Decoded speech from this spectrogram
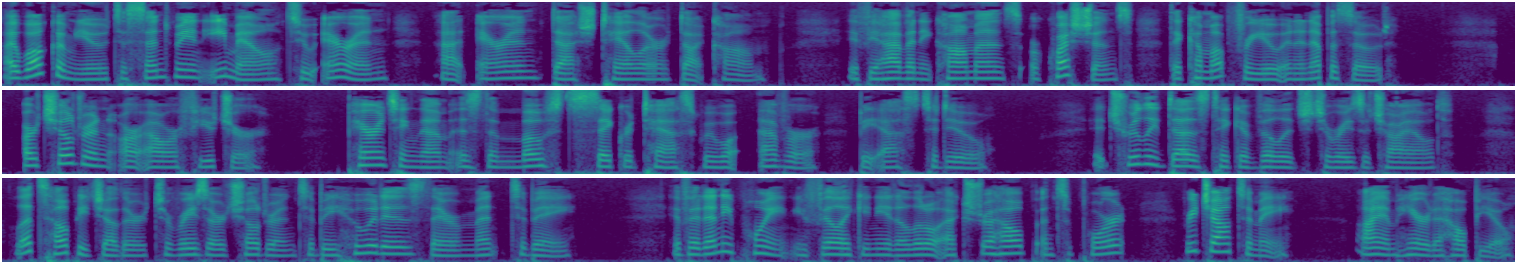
I welcome you to send me an email to erin at erin-taylor.com if you have any comments or questions that come up for you in an episode. Our children are our future. Parenting them is the most sacred task we will ever be asked to do. It truly does take a village to raise a child. Let's help each other to raise our children to be who it is they are meant to be. If at any point you feel like you need a little extra help and support, reach out to me. I am here to help you.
